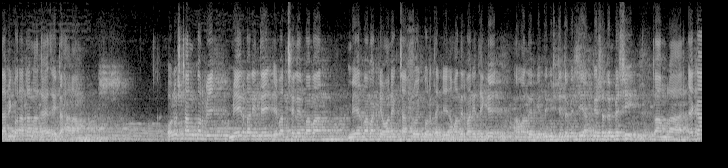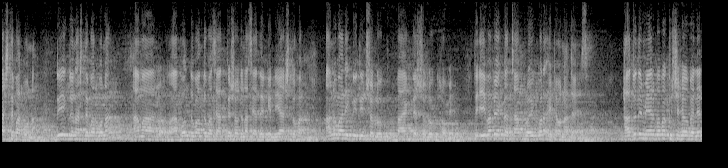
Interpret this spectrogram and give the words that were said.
দাবি করাটা না যায় এটা হারাম। অনুষ্ঠান করবে মেয়ের বাড়িতে, এবার ছেলের বাবার মেয়ের বাবাকে অনেক চাপ প্রয়োগ করে থাকে। আমাদের বাড়ি থেকে আমাদের গেতে তো বেশি, আত্মীয় স্বজন বেশি, তো আমরা একা আসতে পারব না। দুই একজন আসতে পারব না। আমার বন্ধু বান্ধব আছে, আত্মীয় স্বজন আছে, এদেরকে নিয়ে আসতে হয়। আনুমানিক দুই তিনশো লোক বা এক দেড়শো লোক হবে। তো এইভাবে একটা চাপ প্রয়োগ করা, এটাও না যায়। হ্যাঁ যদি মেয়ের বাবা খুশি হয়ে বলেন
